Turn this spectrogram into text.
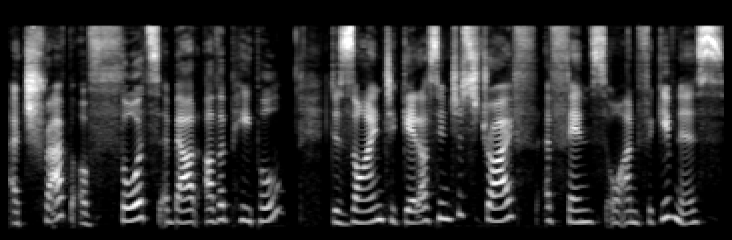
a trap of thoughts about other people designed to get us into strife, offense, or unforgiveness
